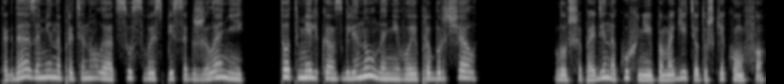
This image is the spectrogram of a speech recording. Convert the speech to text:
Когда замена протянула отцу свой список желаний, тот мельком взглянул на него и пробурчал «Лучше пойди на кухню и помоги тетушке Комфу».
